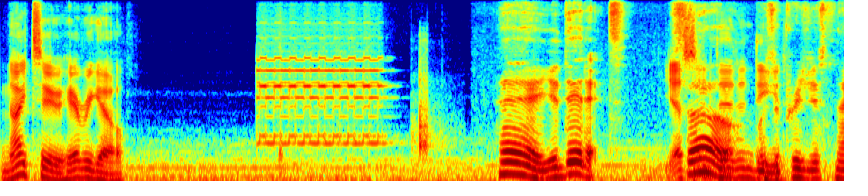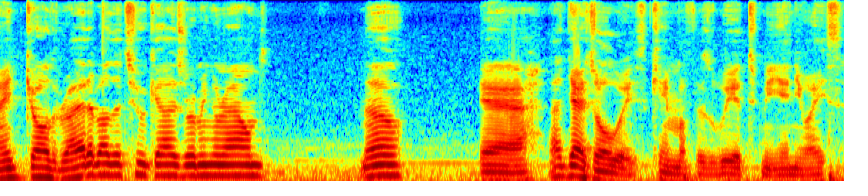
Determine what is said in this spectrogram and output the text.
night two, here we go. Hey, you did it. Yes, so, you did indeed. Was the previous night god right about the two guys roaming around? No? Yeah, that guy's always came off as weird to me anyways.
